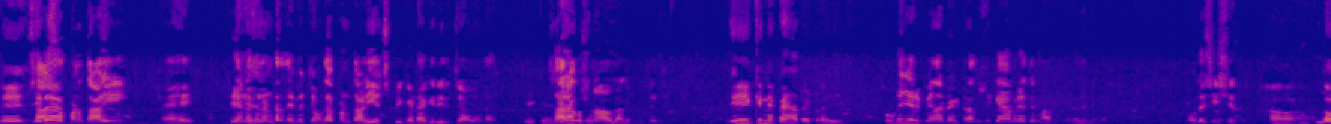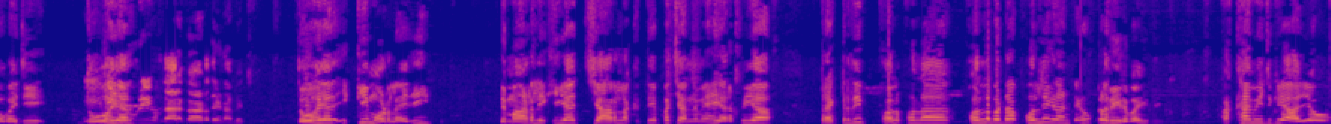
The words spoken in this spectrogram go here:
ਤੇ ਇਹਦਾ 745 ਇਹ। ਤਿੰਨ ਸਿਲੰਡਰ ਦੇ ਵਿੱਚ ਆਉਂਦਾ 45 HP ਕੈਟਾਗਰੀ ਵਿੱਚ ਆ ਜਾਂਦਾ। ਠੀਕ ਹੈ ਜੀ। ਸਾਰਾ ਕੁਝ ਨਾਲ ਦਾ ਗਰਮੀ ਤੇ ਇਹ ਕਿੰਨੇ ਪੈਸਾ ਟਰੈਕਟਰ ਹੈ ਜੀ? ਥੋੜੇ ਜਿਹੇ ਰੁਪਈਆਂ ਦਾ ਟਰੈਕਟਰ ਆ, ਤੁਸੀਂ ਕੈਮਰੇ ਤੇ ਮਾਰੋ ਇਹਦੇ ਨਿਕਲ ਉਹਦੇ ਸ਼ੀਸ਼ੇ ਤੇ। ਹਾਂ ਲਓ ਬਾਈ ਜੀ 2000 2000 ਜ਼ਰੂਰੀ ਹੁੰਦਾ ਰਿਕਾਰਡ ਦੇਣਾ ਵਿੱਚ। 2021 ਮਾਡਲ ਹੈ ਜੀ। ਡਿਮਾਂਡ ਲਿਖੀ ਹੈ 4 ਲੱਖ ਤੇ 95000 ਰੁਪਇਆ। ਟਰੈਕਟਰ ਦੀ ਫੁੱਲ ਫੁੱਲ ਫੁੱਲ ਵੱਡਾ ਫੁੱਲ ਹੀ ਗਾਰੰਟੀ ਹੋ ਕੁਲਵੀਰ ਬਾਈ ਦੀ। ਅੱਖਾਂ ਵਿੱਚ ਕੇ ਆ ਜਿਓ।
